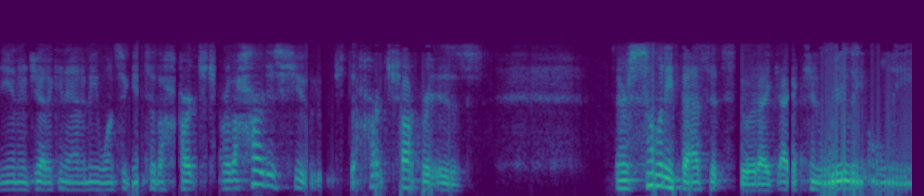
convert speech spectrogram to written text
the energetic anatomy once again to the heart chakra, the heart is huge. The heart chakra is there's so many facets to it. I, I can really only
